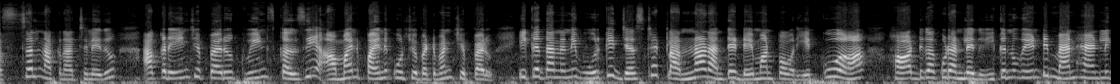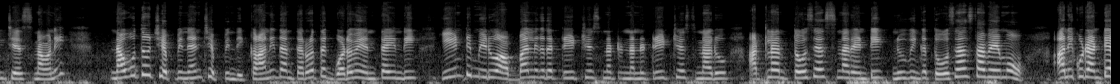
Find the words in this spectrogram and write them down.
అస్సలు నాకు నచ్చలేదు. అక్కడ ఏం చెప్పారు? క్వీన్స్ కలిసి ఆ అమ్మాయిని పైన కూర్చోబెట్టమని చెప్పారు. ఇక తనని ఊరికి జస్ట్ అట్లా అన్నాడు అంతే డేమాన్ పవర్ ఎక్కువ హార్డ్గా కూడా అనలేదు. ఇక నువ్వేంటి మ్యాన్ హ్యాండ్లింగ్ చేస్తున్నావని నవ్వుతూ చెప్పింది అని చెప్పింది. కానీ దాని తర్వాత గొడవ ఎంత అయింది ఏంటి మీరు అబ్బాయిని కదా ట్రీట్ చేసినట్టు నన్ను ట్రీట్ చేస్తున్నారు? అట్లా తోసేస్తున్నారేంటి? నువ్వు ఇంకా తోసేస్తావేమో అని కూడా అంటే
